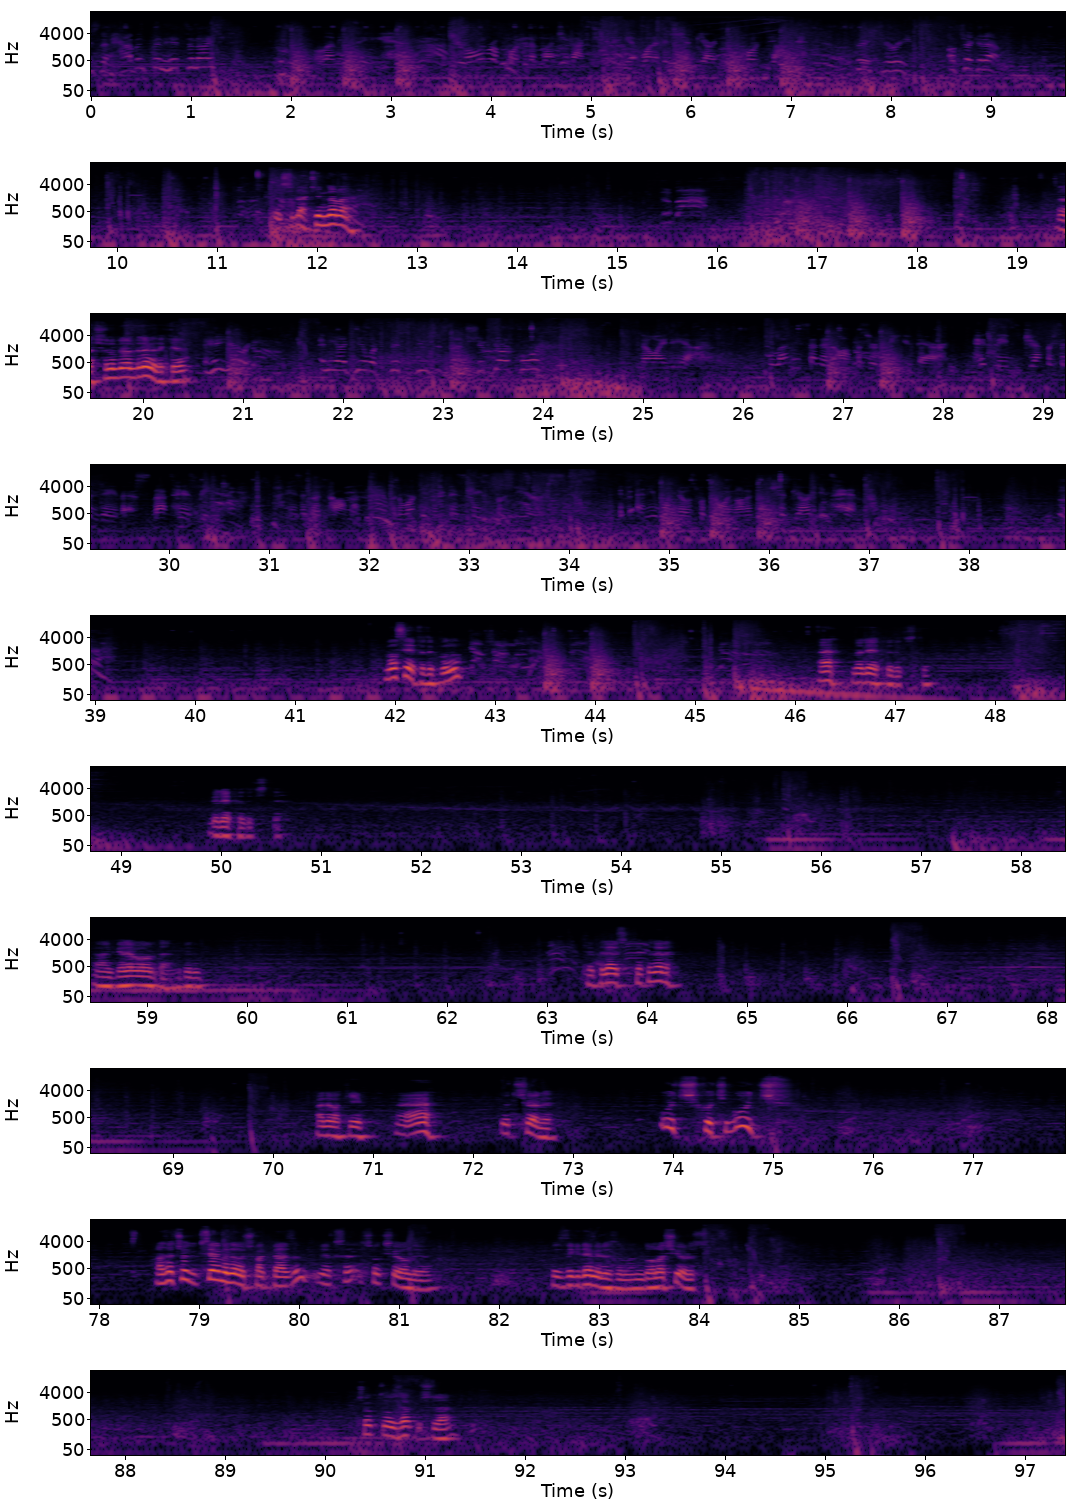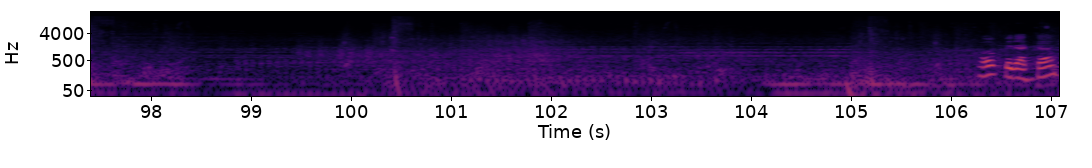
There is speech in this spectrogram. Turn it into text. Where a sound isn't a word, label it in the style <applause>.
Fisk properties that haven't been hit tonight? Let me see. Troll reported a bunch of activity at one of his shipyards in Portside. Thanks, Yuri. I'll check it out. Silah kimde lan? Ya şunu bir öldüremedik ya. Hey, Yuri. Any idea what Fisk uses that shipyard for? No idea. Let me send an officer to meet you there. His name's Jefferson Davis. That's his beat. He's a good cop. Been working the Fisk case for years. If anyone knows what's going on at that shipyard, it's him. Nasıl yapıyorduk bunu? Heh böyle yapıyorduk işte. Böyle yapıyorduk işte. Ha görev orada. Gidelim. Tepelere çık tepelere. Hadi bakayım. Heh. Uç şöyle. Uç koçum uç. Aslında çok yükselmeden uçmak lazım. Yoksa çok şey oluyor. Hızlı gidemiyoruz zaman. Dolaşıyoruz. Çok da uzakmış la. Hop bir dakika.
